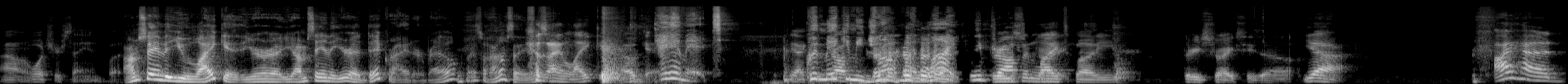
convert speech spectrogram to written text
I don't know what you're saying, but I'm saying that you like it. You're. A, I'm saying that you're a dick rider, bro. That's what I'm saying. Because I like it. Okay. Damn it. Yeah, quit making me drop my light. Keep Three dropping strikes. lights, buddy. Three strikes, he's out. Yeah, I had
